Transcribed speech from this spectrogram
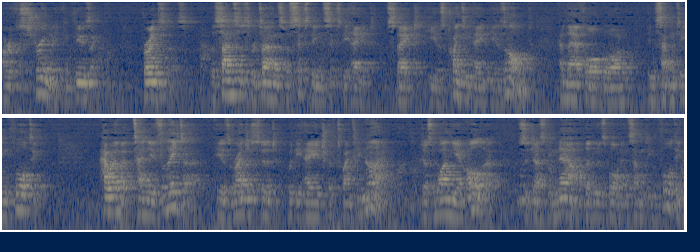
are extremely confusing. For instance, the census returns for 1668 state he is 28 years old and therefore born in 1740. However, 10 years later, he is registered with the age of 29, just one year older, suggesting now that he was born in 1749,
